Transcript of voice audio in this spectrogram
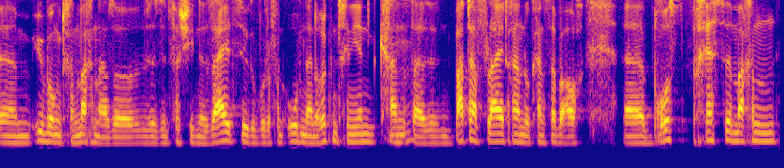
ähm, Übungen dran machen. Also da sind verschiedene Seilzüge, wo du von oben deinen Rücken trainieren kannst. Da ist ein Butterfly dran. Du kannst aber auch äh, Brustpresse machen,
